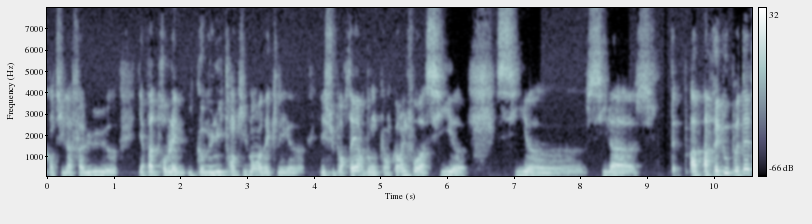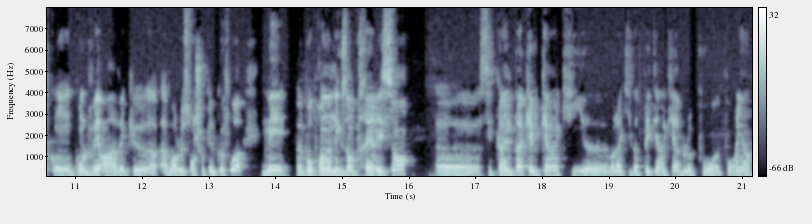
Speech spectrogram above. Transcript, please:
quand il a fallu. Il n'y a pas de problème. Il communique tranquillement avec les supporters. Donc encore une fois, si si si la après tout, peut-être qu'on le verra avec euh, avoir le sang chaud quelquefois. Mais euh, pour prendre un exemple très récent, euh, c'est quand même pas quelqu'un qui voilà qui va péter un câble pour pour rien.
